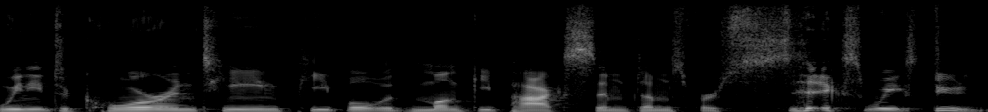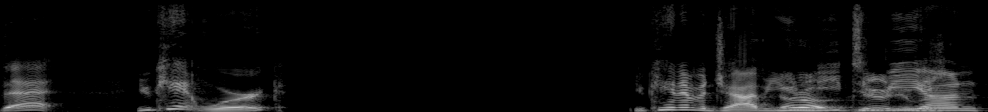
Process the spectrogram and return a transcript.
we need to quarantine people with monkeypox symptoms for six weeks, dude. That you can't work. You can't have a job. You No, no, need to dude, be was- on.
